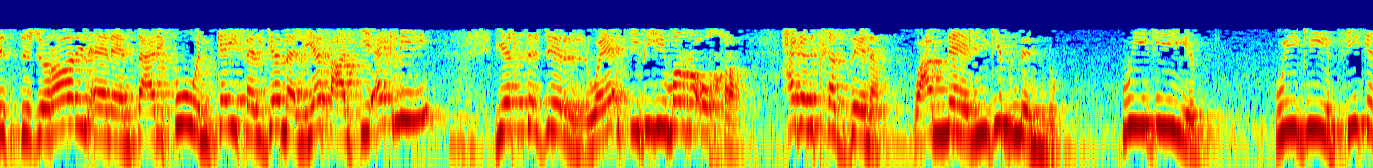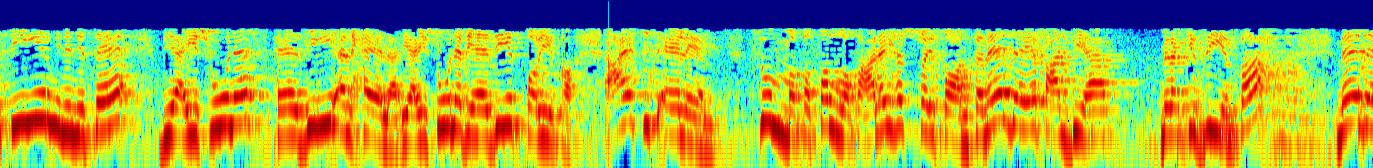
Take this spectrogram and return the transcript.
استجرار الآلام. تعرفون كيف الجمل يفعل في أكله؟ يستجر ويأتي به مرة أخرى. حاجة متخزنة وعمال يجيب منه ويجيب ويجيب. في كثير من النساء بيعيشون هذه الحالة يعيشون بهذه الطريقة. عاشت آلام ثم تسلط عليها الشيطان. فماذا يفعل بها؟ مركزين صح؟ ماذا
